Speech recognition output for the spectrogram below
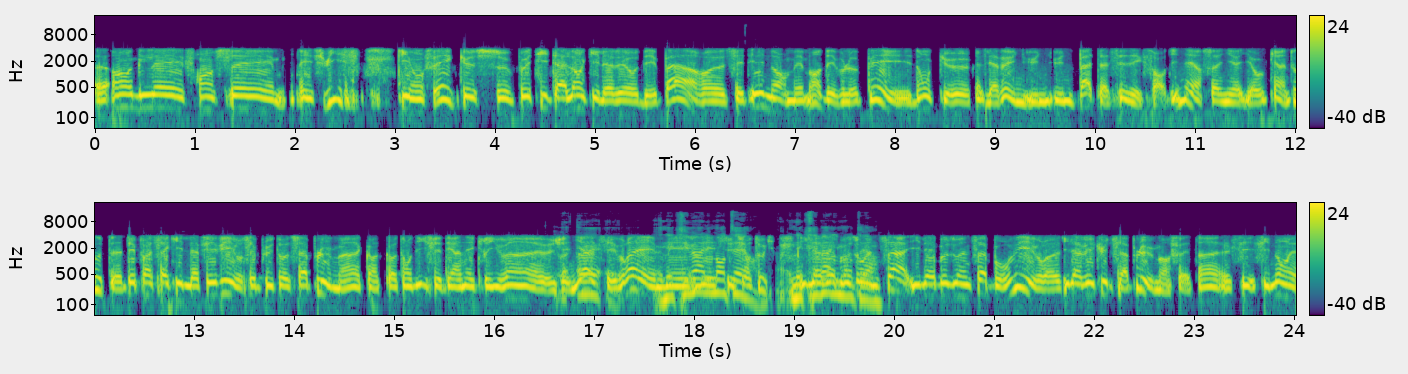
euh, anglais, français et suisses qui ont fait que ce petit talent qu'il avait au départ euh, s'est énormément développé, et donc euh, il avait une, une, patte assez extraordinaire, ça, il n'y a, aucun doute. C'est pas ça qui l'a fait vivre, c'est plutôt sa plume. Hein. Quand, quand, on dit que c'était un écrivain euh, génial, c'est vrai. Un écrivain alimentaire. Surtout il avait besoin de ça. Il avait besoin de ça pour vivre. Il a vécu de sa plume, en fait. Hein. Sinon,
